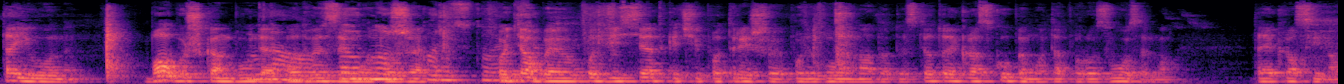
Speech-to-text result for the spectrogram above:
Та й вони. Бабушкам буде, Да, все одвеземо теж. Хоча б по дві сітки чи по три, що по-любому треба досити. То якраз купимо та порозвозимо. Та якраз і нам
